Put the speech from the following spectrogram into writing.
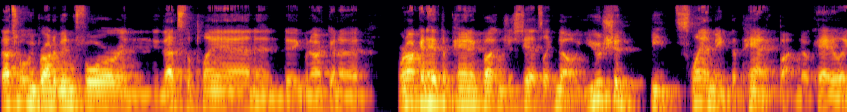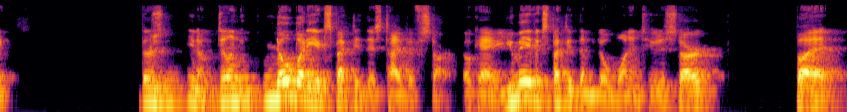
that's what we brought him in for, and that's the plan, and we're not gonna we're not gonna hit the panic button just yet. It's like, no, you should be slamming the panic button. Okay, like there's you know dealing nobody expected this type of start okay you may have expected them to go one and two to start but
